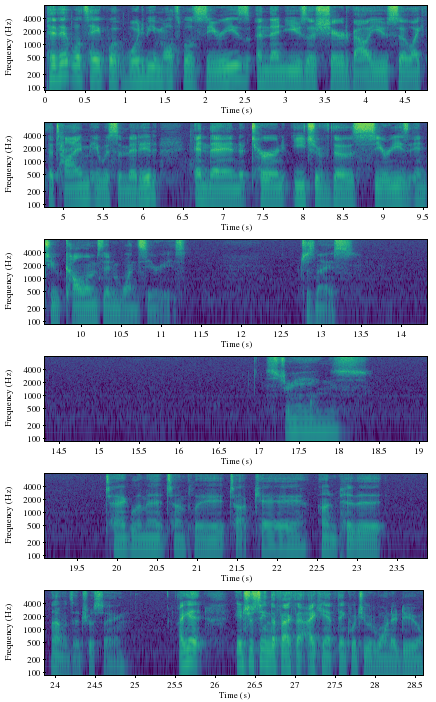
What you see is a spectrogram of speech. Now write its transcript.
Pivot will take what would be multiple series and then use a shared value. So, like the time it was submitted, and then turn each of those series into columns in one series, which is nice. Strings, tag limit, template, top K, unpivot. That one's interesting. I get interesting the fact that I can't think what you would want to do.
